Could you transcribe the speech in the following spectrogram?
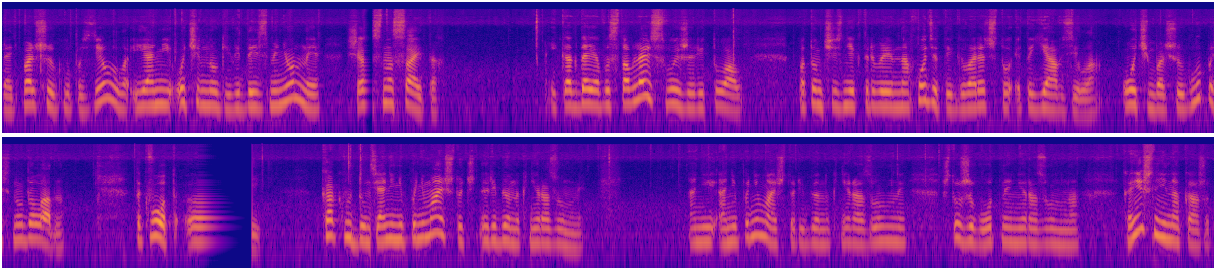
взять. Большую глупость сделала. И они очень многие видоизмененные сейчас на сайтах. И когда я выставляю свой же ритуал, потом через некоторое время находят и говорят, что это я взяла. Очень большую глупость, ну да ладно. Так вот, э, как вы думаете, они не понимают, что ребенок неразумный? Они, они понимают, что ребенок неразумный, что животное неразумно. Конечно, не накажут.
